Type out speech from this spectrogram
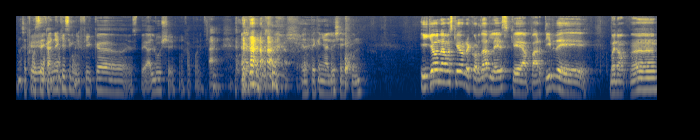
No sé cómo Que se llama. Kaneki significa este, aluche en japonés. Ah. El pequeño Aluche Kun. Y yo nada más quiero recordarles que a partir de, bueno, ah,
